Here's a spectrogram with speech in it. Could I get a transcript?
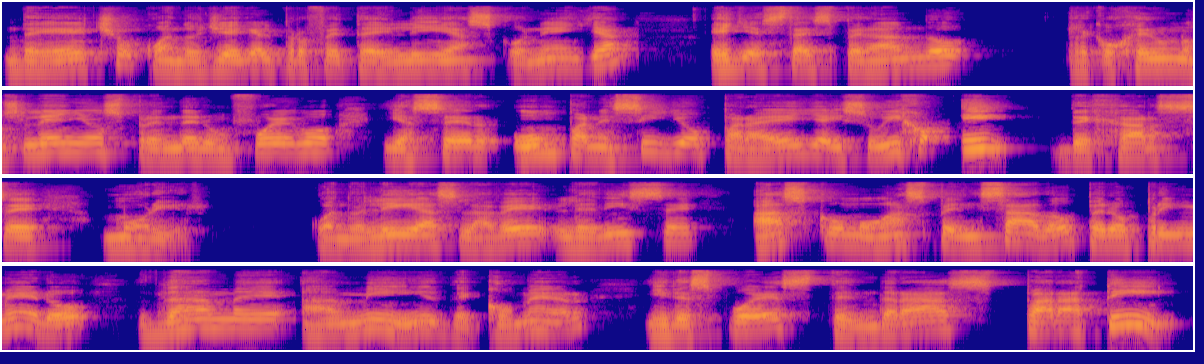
De hecho, cuando llega el profeta Elías con ella, ella está esperando recoger unos leños, prender un fuego y hacer un panecillo para ella y su hijo y dejarse morir. Cuando Elías la ve, le dice, haz como has pensado, pero primero dame a mí de comer y después tendrás para ti.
